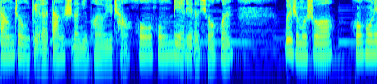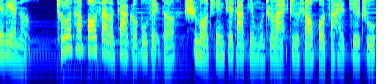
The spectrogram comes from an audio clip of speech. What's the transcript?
当众给了当时的女朋友一场轰轰烈烈的求婚。为什么说轰轰烈烈呢？除了他包下了价格不菲的世贸天阶大屏幕之外，这个小伙子还借助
